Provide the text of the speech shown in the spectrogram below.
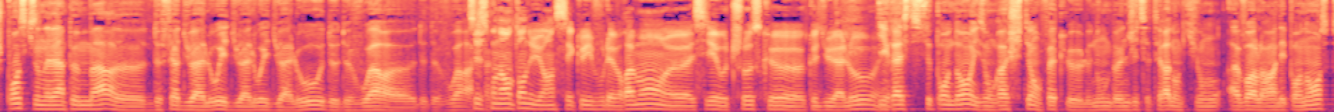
je pense qu'ils en avaient un peu marre euh, de faire du Halo et du Halo et du Halo, de devoir euh, de devoir. C'est ce qu'on a entendu, hein, c'est qu'ils voulaient vraiment euh, essayer autre chose que que du Halo. Il reste cependant, ils ont racheté en fait le, le nom de Bungie, etc. Donc ils vont avoir leur indépendance,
